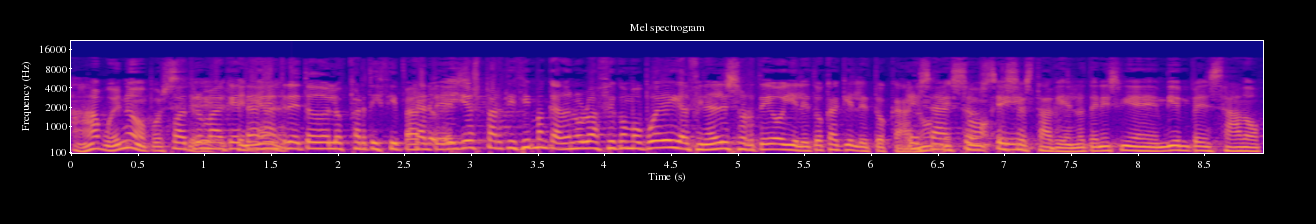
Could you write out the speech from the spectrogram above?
Ah, bueno, pues. Cuatro eh, maquetas entre todos los participantes. Claro, ellos participan, cada uno lo hace como puede y al final el sorteo, oye, le toca a quien le toca. ¿no? Exacto, eso, está bien, lo tenéis bien, bien pensado.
